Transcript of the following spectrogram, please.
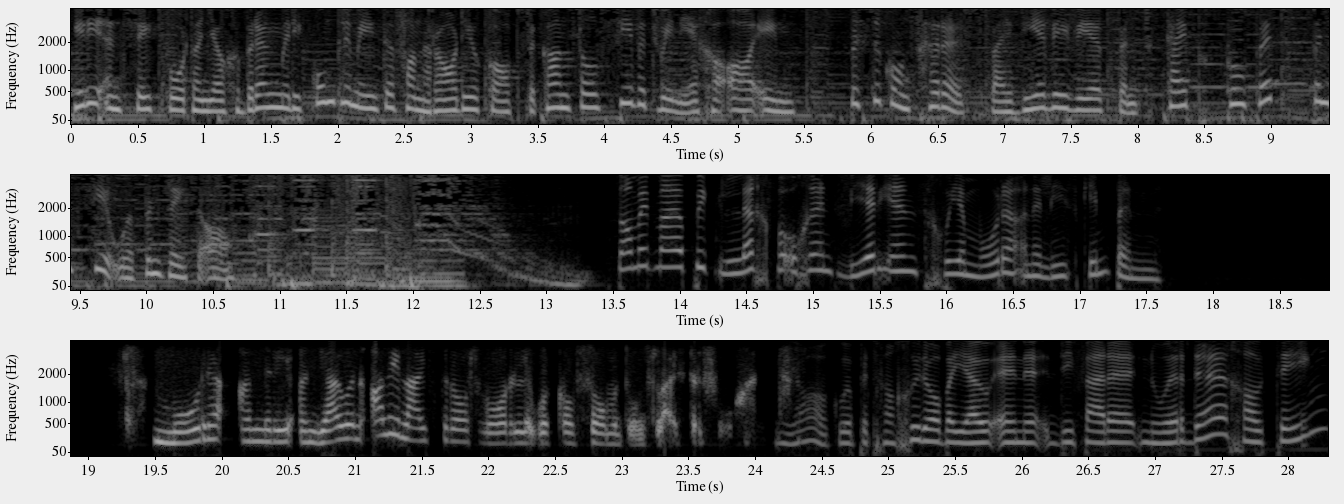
Hierdie inset word aan jou gebring met die komplimente van Radio Kaapse Kansel 729 AM. Besoek ons gerus by www.cape pulpit.co.za. Saam met my op die lig vanoggend weer eens goeiemôre Annelies Kempen. Môre Andri aan jou en al die luisteraars waar hulle ook al saam met ons luister volgens. Ja, ek hoop dit gaan goed daar by jou in die verre noorde, Gauteng.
